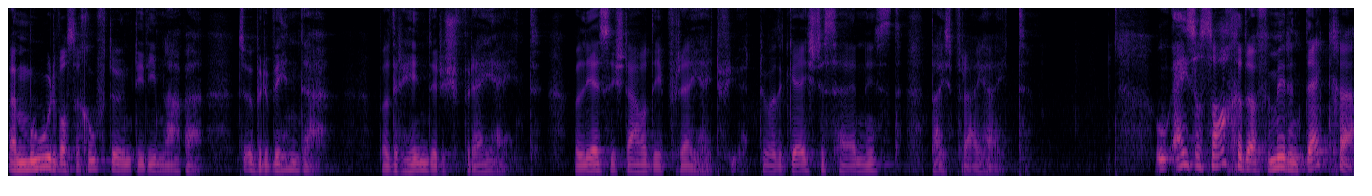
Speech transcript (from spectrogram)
Eine Mauer, die sich auftönt in deinem Leben, zu überwinden. Weil dahinter ist Freiheit. Weil Jesus ist der, der die Freiheit führt. Und weil der Geist des Herrn ist, da ist Freiheit. Und eine so Sachen dürfen wir entdecken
